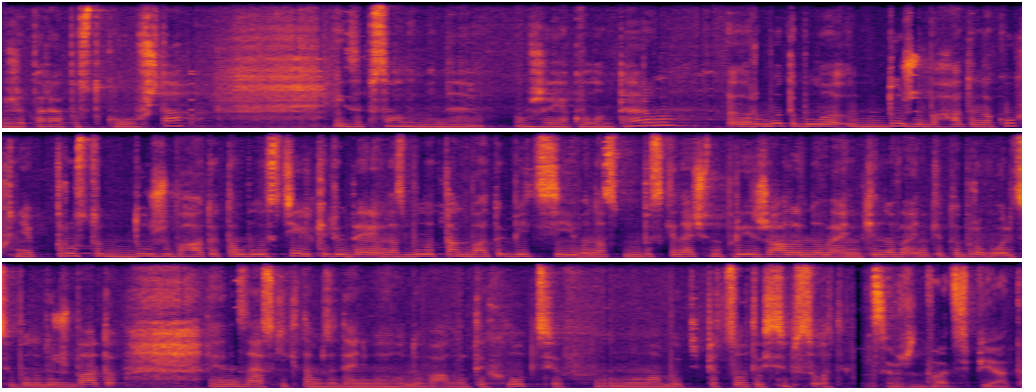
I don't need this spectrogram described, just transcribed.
вже перепустку в штаб і записали мене вже як волонтером. Роботи було дуже багато на кухні, просто дуже багато. Там було стільки людей. У нас було так багато бійців. У нас безкінечно приїжджали новенькі, новенькі добровольці. Було дуже багато. Я не знаю, скільки там за день ми годували тих хлопців. Ну, мабуть, 500-800. Це вже 25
